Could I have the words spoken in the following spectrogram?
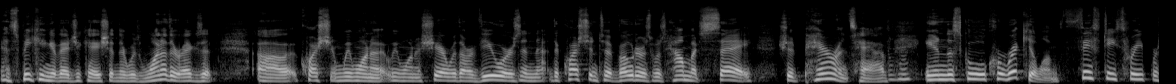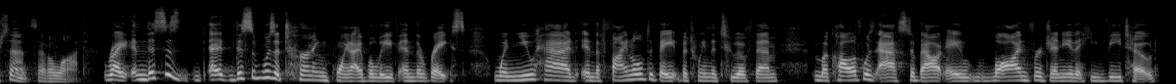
And speaking of education, there was one other exit uh, question we want to we want to share with our viewers, and that, the question to voters was how much say should parents have mm -hmm. in the school curriculum? Fifty-three percent said a lot. Right, and this is uh, this was a turning point, I believe, in the race when you had in the final debate between the two of them, McAuliffe was asked about a law in Virginia that he vetoed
